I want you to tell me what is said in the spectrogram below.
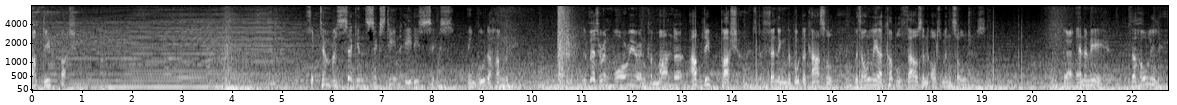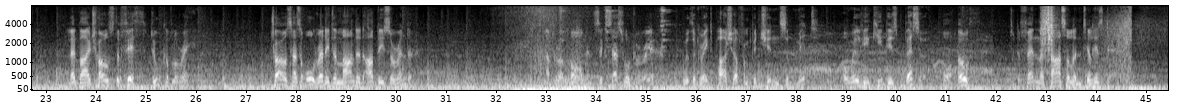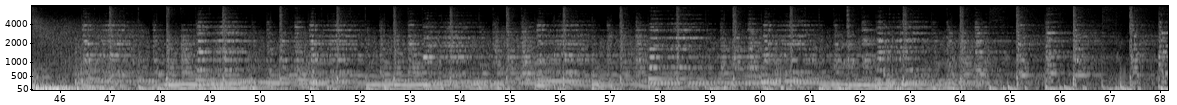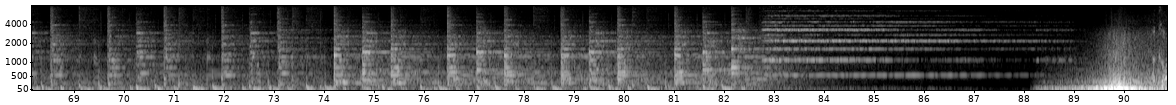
Abdi Pasha. September 2nd, 1686, in Buda, Hungary. The veteran warrior and commander Abdi Pasha is defending the Buda castle with only a couple thousand Ottoman soldiers. Their enemy, the Holy League, led by Charles V, Duke of Lorraine. Charles has already demanded Abdi's surrender. After a long and successful career, will the great Pasha from Peqin submit? Or will he keep his Besa, or oath, to defend the castle until his death?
